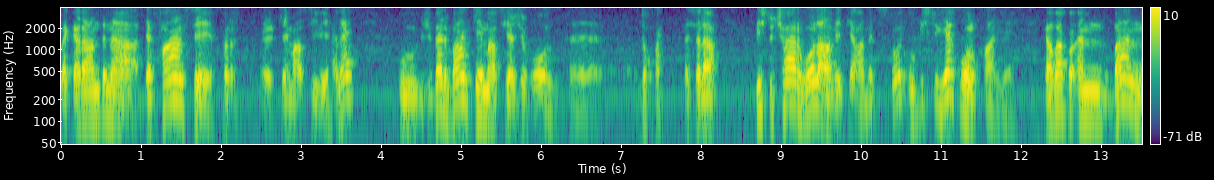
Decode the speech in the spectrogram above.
ve garandina defansê pir kemasî hene û ji ber van kêmasiya ji gol dixwe. Mesela 24 gola avêtiye Ahmet Spor û 21 gol xwariye. Gava ku em van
